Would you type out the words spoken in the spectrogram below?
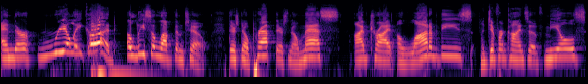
And they're really good. Elisa loved them too. There's no prep, there's no mess. I've tried a lot of these different kinds of meals.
